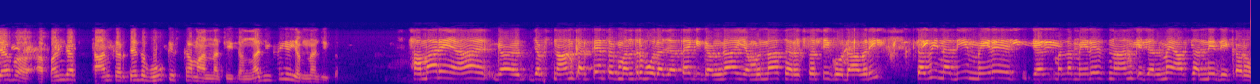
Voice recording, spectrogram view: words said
जब अपन जब स्नान करते हैं तो वो किसका मानना चाहिए गंगा जी का या यमुना जी का? हमारे यहाँ जब स्नान करते हैं तो एक मंत्र बोला जाता है कि गंगा यमुना सरस्वती गोदावरी सभी नदी मेरे जल मतलब मेरे स्नान के जल में आप सन्निधि करो।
